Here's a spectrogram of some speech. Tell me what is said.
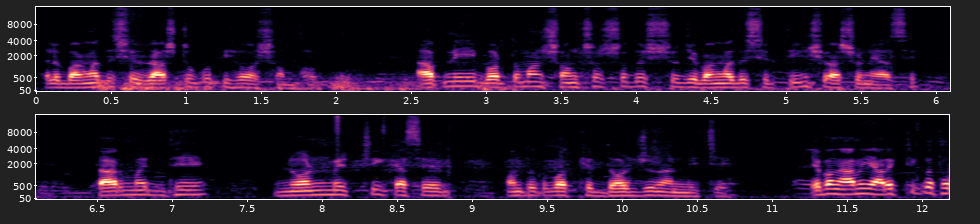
তাহলে বাংলাদেশের রাষ্ট্রপতি হওয়া সম্ভব। আপনি বর্তমান সংসদ সদস্য যে বাংলাদেশের তিনশো আসনে আছে, তার মধ্যে নন মেট্রিক আছে অন্ততপক্ষে দশজনার নিচে। এবং আমি আরেকটি কথা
